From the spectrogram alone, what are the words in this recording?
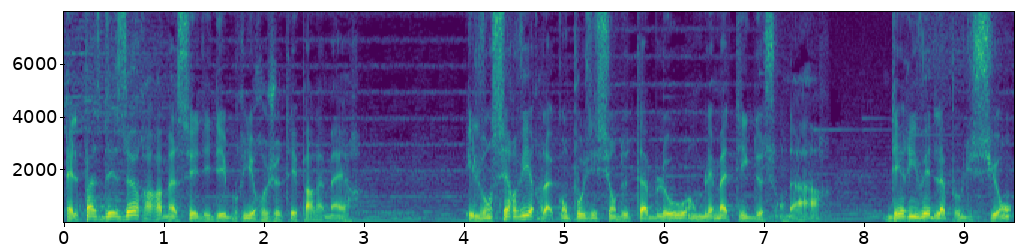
Elle passe des heures à ramasser des débris rejetés par la mer. Ils vont servir à la composition de tableaux emblématiques de son art, dérivés de la pollution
